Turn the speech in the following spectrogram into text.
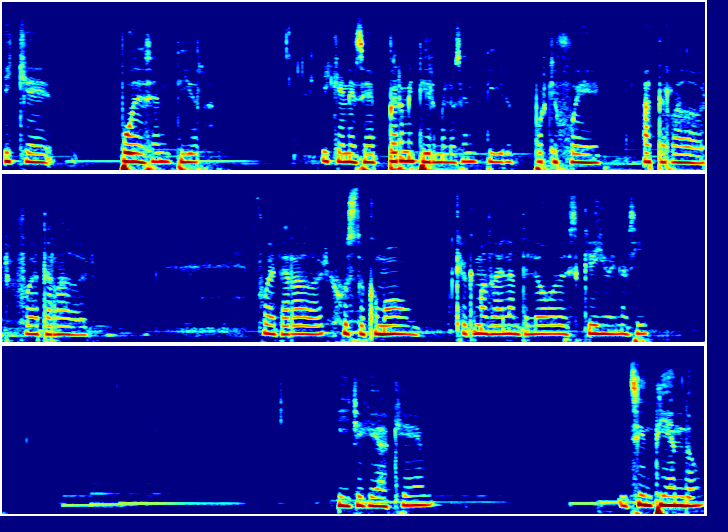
y que pude sentir. Y que en ese permitírmelo sentir porque fue aterrador, fue aterrador. Fue aterrador, justo como creo que más adelante lo describen así. Y llegué a que sintiendo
